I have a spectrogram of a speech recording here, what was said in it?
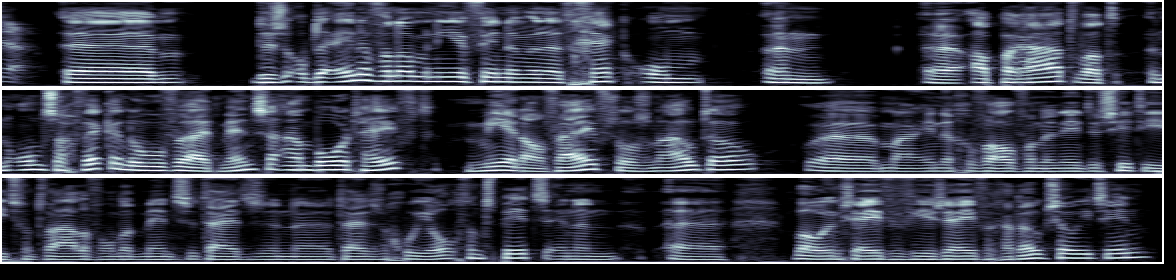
Ja. Ehm, dus op de een of andere manier vinden we het gek om een eh, apparaat wat een onzagwekkende hoeveelheid mensen aan boord heeft, meer dan vijf, zoals een auto, eh, maar in het geval van een Intercity iets van 1200 mensen tijdens een, eh, tijdens een goede ochtendspits en een eh, Boeing 747 gaat ook zoiets in,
